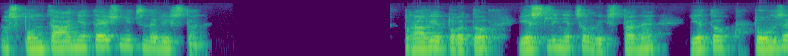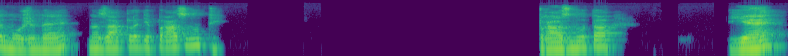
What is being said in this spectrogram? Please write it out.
A spontánně též nic nevyvstane. Právě proto, jestli něco vyvstane, je to pouze možné na základě prázdnoty. Prázdnota je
